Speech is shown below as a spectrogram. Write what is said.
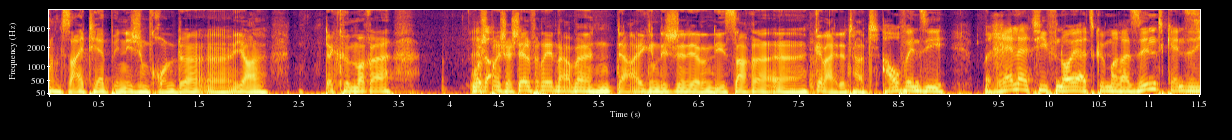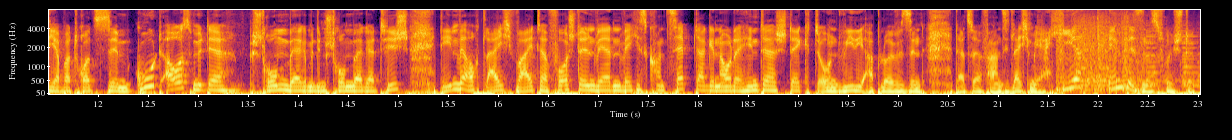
Und seither bin ich im Grunde äh, ja der Kümmerer. Ursprünglich der Stellvertreter, aber der eigentliche, der dann die Sache äh, geleitet hat. Auch wenn Sie relativ neu als Kümmerer sind, kennen Sie sich aber trotzdem gut aus mit der Stromberger, mit dem Stromberger Tisch, den wir auch gleich weiter vorstellen werden. Welches Konzept da genau dahinter steckt und wie die Abläufe sind, dazu erfahren Sie gleich mehr. Hier im Business Frühstück.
